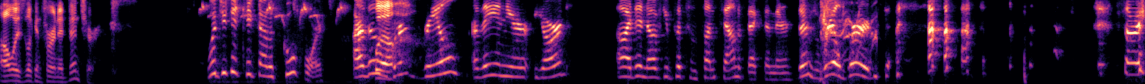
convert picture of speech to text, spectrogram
always looking for an adventure. what'd you get kicked out of school for Are those Well- birds real? Are they in your yard? Oh, I didn't know if you put some fun sound effects in there. There's real birds. Sorry,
